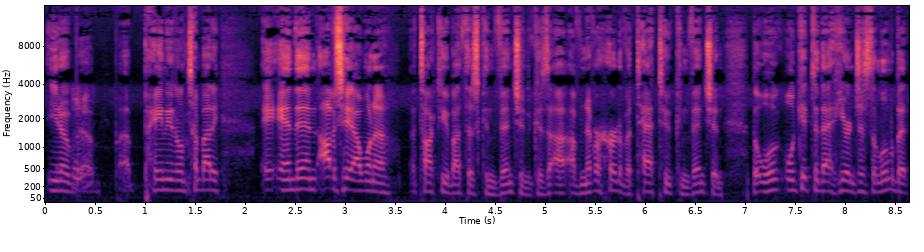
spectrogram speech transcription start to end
you know Mm-hmm. uh, uh, painted on somebody. And then, obviously, I want to talk to you about this convention because I've never heard of a tattoo convention. But we'll we'll get to that here in just a little bit.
